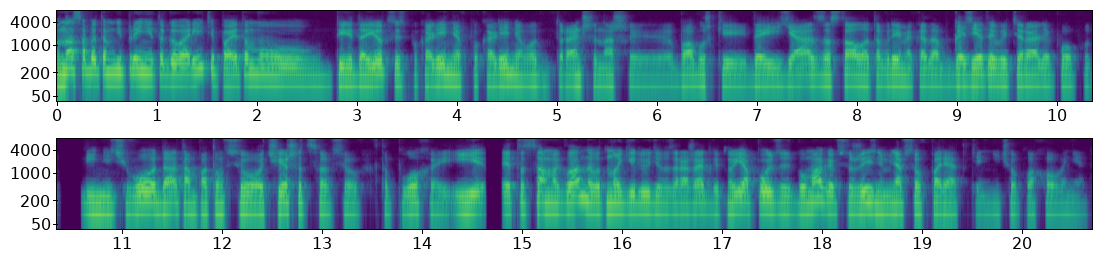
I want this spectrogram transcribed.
У нас об этом не принято говорить, и поэтому передается из поколения в поколение. Вот раньше наши бабушки, да и я застал это время, когда газеты вытирали попу, и ничего, да, там потом все чешется, все как-то плохо. И это самое главное, вот многие люди возражают, говорят, ну я пользуюсь бумагой всю жизнь, у меня все в порядке, ничего плохого нет.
